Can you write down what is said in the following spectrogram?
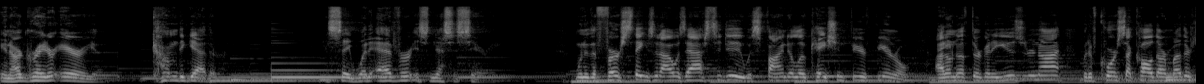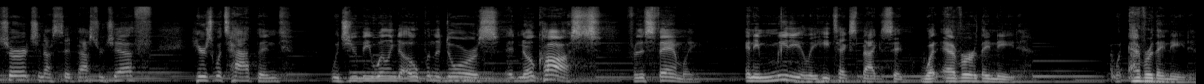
in our greater area come together and say, whatever is necessary one of the first things that I was asked to do was find a location for your funeral. I don't know if they're going to use it or not, but of course, I called our mother church and I said, Pastor Jeff, here's what's happened. Would you be willing to open the doors at no cost for this family? And immediately he texted back and said, Whatever they need. Whatever they need.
